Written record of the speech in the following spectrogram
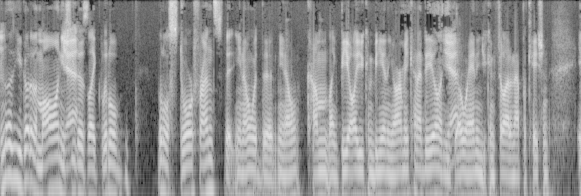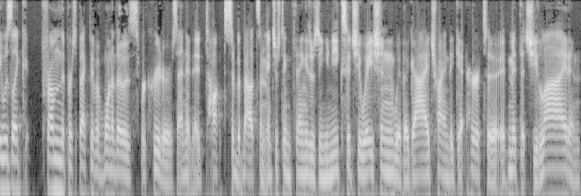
You know, you go to the mall and you see those like little little storefronts that you know with the you know come like be all you can be in the army kind of deal and you go in and you can fill out an application. It was like from the perspective of one of those recruiters and it, it talked about some interesting things. There's a unique situation with a guy trying to get her to admit that she lied and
